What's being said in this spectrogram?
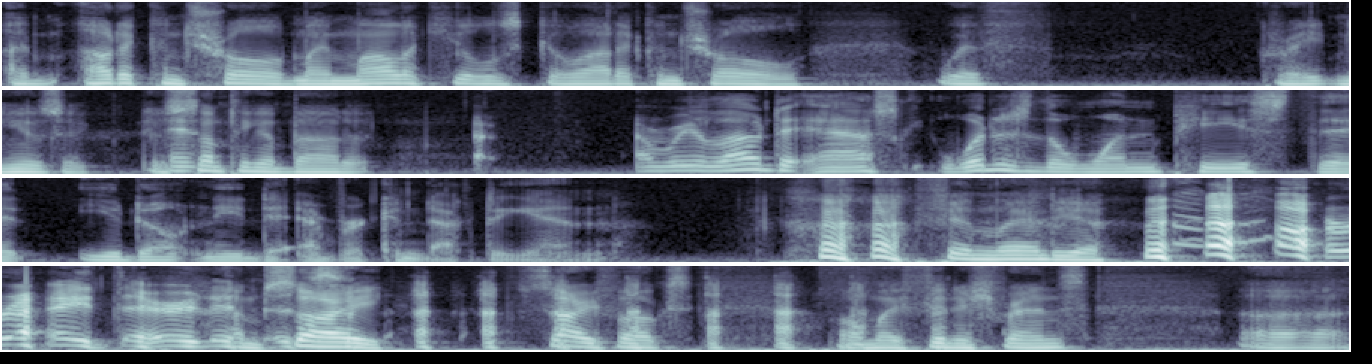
i'm out of control. My molecules go out of control with great music. There's And- something about it. Are we allowed to ask what is the one piece that you don't need to ever conduct again? Finlandia. All right, there it is. I'm sorry. sorry, folks, all my Finnish friends. Uh,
